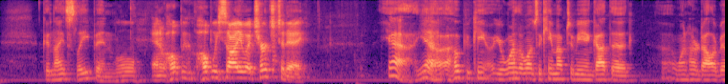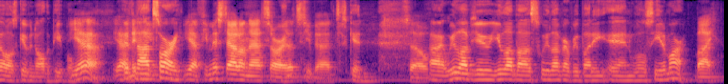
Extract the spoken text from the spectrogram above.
good night's sleep, and we'll. And hope we, hope we saw you at church today. Yeah, yeah. Yeah. I hope you came. You're one of the ones that came up to me and got the uh, $100 bill I was given to all the people. Yeah, yeah. If and not, you- sorry. Yeah, if you missed out on that, sorry, that's too bad. Just kidding. So, All right. We love you. You love us. We love everybody. And we'll see you tomorrow. bye.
